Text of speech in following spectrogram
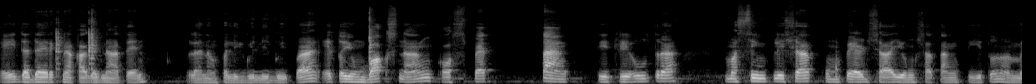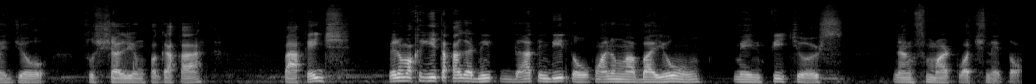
Okay, dadirect na kagad natin. Wala nang paligoy-ligoy pa. Ito yung box ng Cospet Tank T3 Ultra. Mas simple siya compared sa yung sa Tank T2 na medyo social yung pagkaka package. Pero makikita kagad natin dito kung ano nga ba yung main features ng smartwatch nito.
